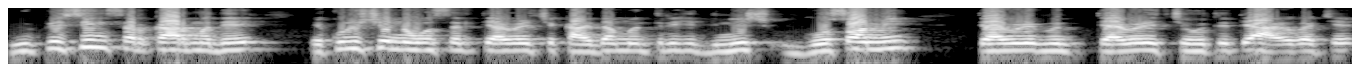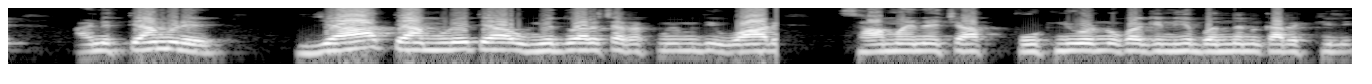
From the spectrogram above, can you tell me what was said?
युपी सिंग सरकारमध्ये एकोणीसशे नव्वद साली त्यावेळेचे कायदा मंत्री हे दिनेश गोस्वामी त्यावेळी त्यावेळेचे होते त्या आयोगाचे. आणि त्यामुळे या त्यामुळे त्या उमेदवाराच्या रकमेमध्ये वाढ सहा महिन्याच्या आत पोटनिवडणुका घेणे हे बंधनकारक केले.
